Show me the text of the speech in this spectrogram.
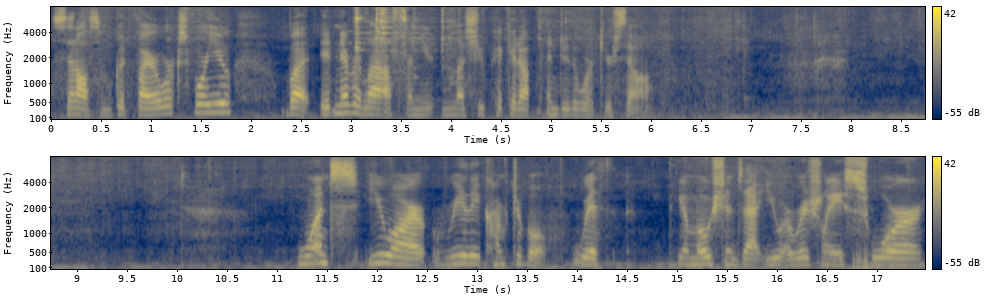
set off some good fireworks for you, but it never lasts unless you pick it up and do the work yourself. Once you are really comfortable with the emotions that you originally swore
